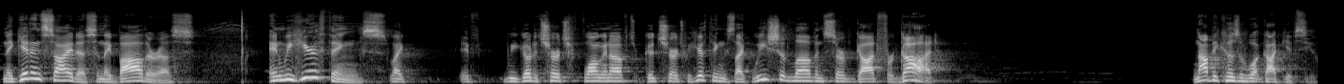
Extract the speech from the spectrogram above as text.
And they get inside us and they bother us. And we hear things like if we go to church long enough, good church, we hear things like, we should love and serve God for God, not because of what God gives you.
